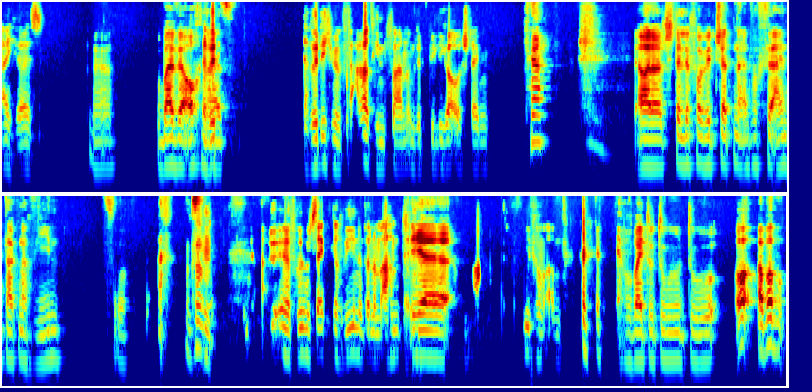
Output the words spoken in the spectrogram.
Ja, ich weiß. Ja. Wobei wir auch da nice. Würd, da würde ich mit dem Fahrrad hinfahren und würde billiger aussteigen. Ja. Ja, aber dann stell dir vor, wir chatten einfach für einen Tag nach Wien. So. In der Früh um sechs nach Wien und dann am Abend. Ja. Yeah. vom Abend. ja, wobei du, du, du. Oh, aber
